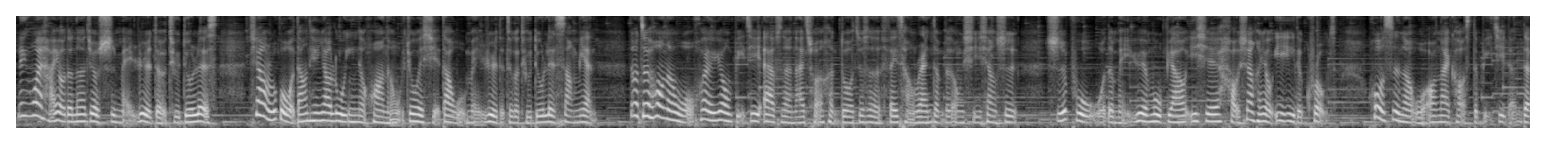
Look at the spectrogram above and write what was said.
另外还有的呢，就是每日的 To Do List。像如果我当天要录音的话呢，我就会写到我每日的这个 To Do List 上面。那么最后呢，我会用笔记 apps 呢来存很多就是非常 random 的东西，像是食谱、我的每月目标、一些好像很有意义的 quote，或是呢我 online course 的笔记等等。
